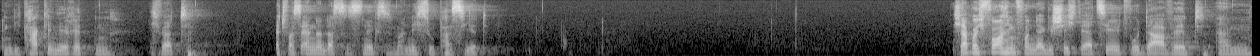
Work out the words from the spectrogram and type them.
in die Kacke geritten. Ich werde etwas ändern, dass es das nächstes Mal nicht so passiert. Ich habe euch vorhin von der Geschichte erzählt, wo David ähm,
